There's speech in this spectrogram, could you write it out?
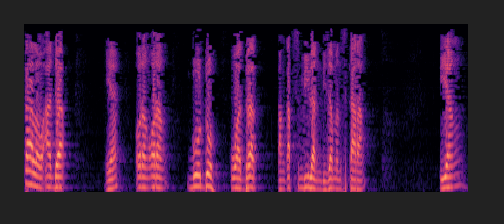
kalau ada ya orang-orang bodoh kuadrat pangkat sembilan di zaman sekarang yang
